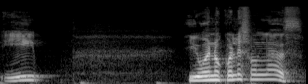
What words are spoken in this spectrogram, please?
Y y bueno, ¿cuáles son las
